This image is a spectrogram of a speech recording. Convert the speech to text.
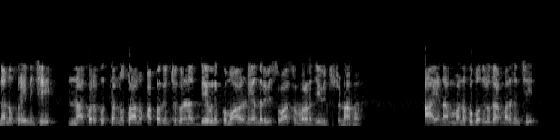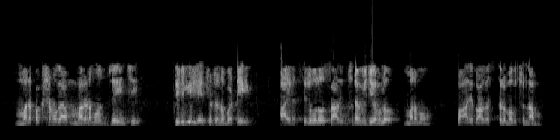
నన్ను ప్రేమించి నా కొరకు తన్ను తాను అప్పగించుకున్న దేవుని కుమారుని అందరి విశ్వాసం వలన జీవించుచున్నాను. ఆయన మనకు బదులుగా మరణించి మన పక్షముగా మరణము జయించి తిరిగి లేచుటను బట్టి ఆయన సిలువలో సాధించిన విజయంలో మనము పాలిభాగస్థులమగుచున్నాము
